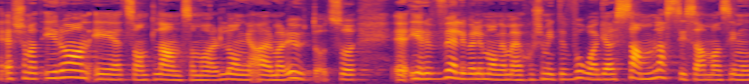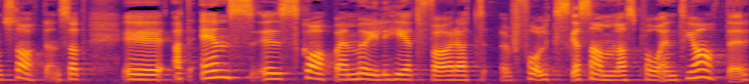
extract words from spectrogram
eftersom att Iran är ett sådant land som har långa armar utåt så eh, är det väldigt, väldigt många människor som inte vågar samlas tillsammans emot staten. Så att, eh, att ens skapa en möjlighet för att folk ska samlas på en teater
